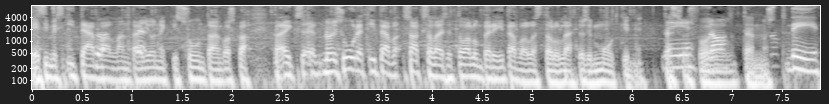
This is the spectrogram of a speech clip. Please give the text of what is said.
esimerkiksi Itävallan tai jonnekin suuntaan, koska noin suuret itä, saksalaiset on alun perin Itävallasta ollut lähtöisin muutkin, niin tässä Niin, olisi voinut no. olla tämmöistä. Niin,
